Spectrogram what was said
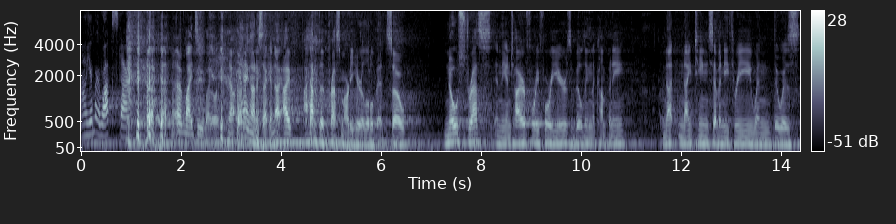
Oh, you're my rock star. Mine too, by the way. Now, hang on a second. I, I, I have to press Marty here a little bit. So, no stress in the entire 44 years of building the company, not 1973 when there was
